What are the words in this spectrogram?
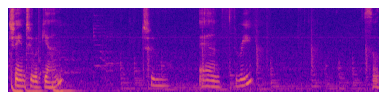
Chain two again, two and three. So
